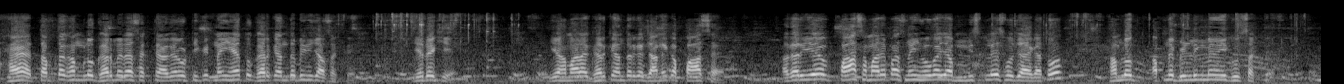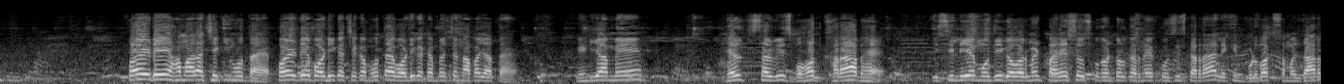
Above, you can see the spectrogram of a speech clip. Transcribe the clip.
है, तब तक हम लोग घर में रह सकते हैं। अगर वो टिकट नहीं है तो घर के अंदर भी नहीं जा सकते। ये देखिए, ये हमारा घर के अंदर का जाने का पास है। अगर ये पास हमारे पास नहीं होगा या मिसप्लेस हो जाएगा तो हम लोग अपने बिल्डिंग में नहीं घुस सकते। पर डे हमारा चेकिंग होता है। पर डे बॉडी का चेकअप होता है। बॉडी का टेम्परेचर नापा जाता है। इंडिया में हेल्थ सर्विस बहुत खराब है। इसीलिए मोदी गवर्नमेंट पहले से उसको कंट्रोल करने की कोशिश कर रहा है, लेकिन बुड़बक समझदार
